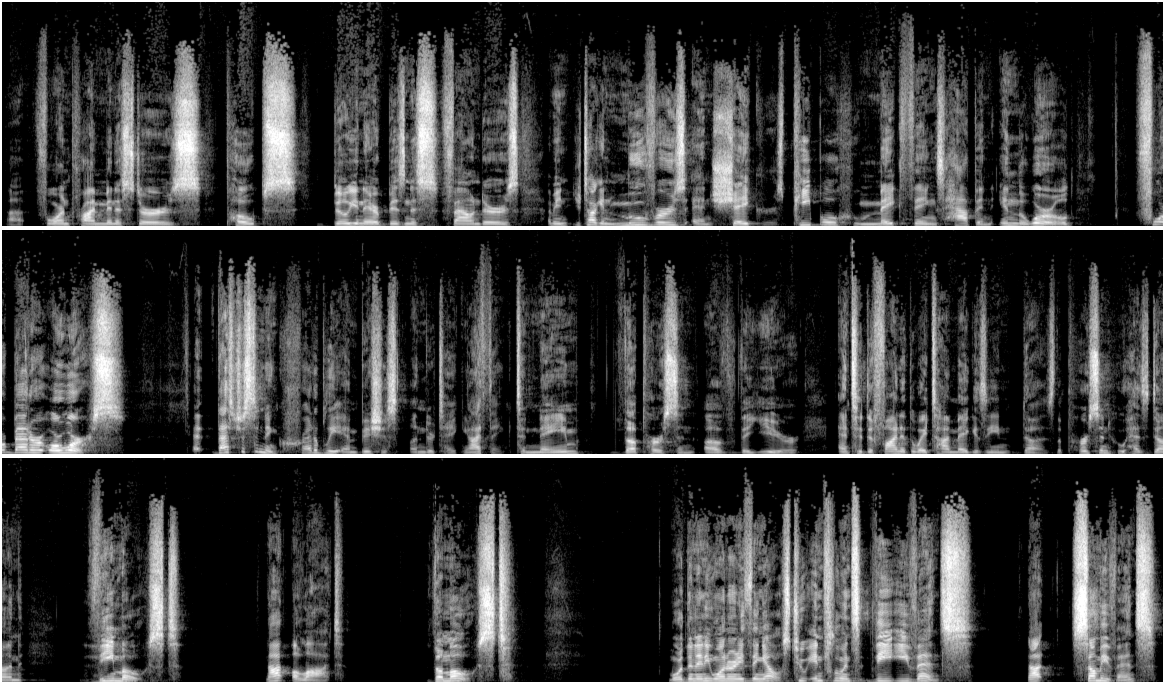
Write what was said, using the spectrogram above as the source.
Uh, foreign prime ministers, popes, billionaire business founders. I mean, you're talking movers and shakers, people who make things happen in the world for better or worse. That's just an incredibly ambitious undertaking, I think, to name the person of the year and to define it the way Time Magazine does the person who has done the most, not a lot, the most, more than anyone or anything else, to influence the events, not some events,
